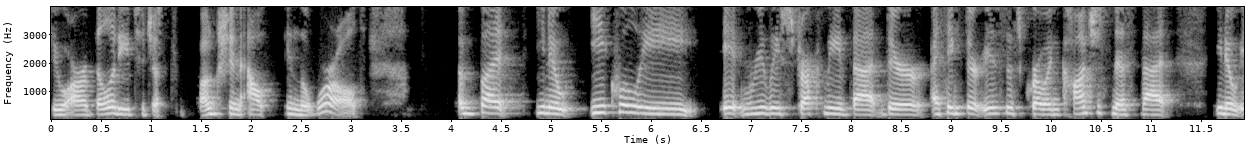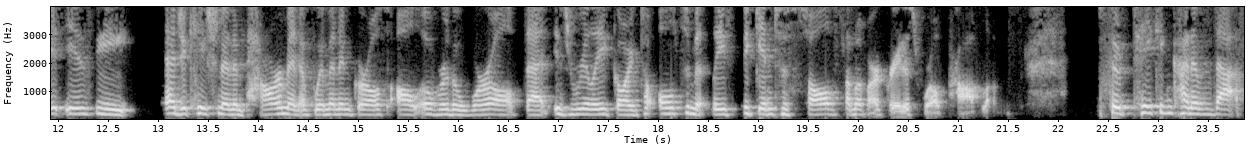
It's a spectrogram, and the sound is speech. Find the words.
to our ability to just function out in the world. But you know equally it really struck me that there i think there is this growing consciousness that you know it is the education and empowerment of women and girls all over the world that is really going to ultimately begin to solve some of our greatest world problems. so taking kind of that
